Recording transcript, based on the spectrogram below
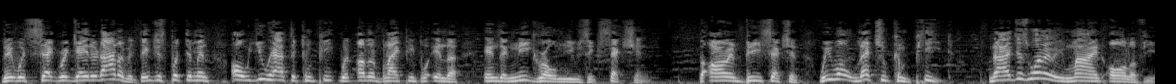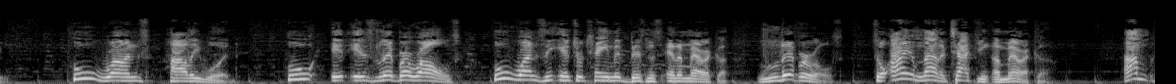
They were segregated out of it. They just put them in. Oh, you have to compete with other black people in the in the Negro music section, the R and B section. We won't let you compete. Now, I just want to remind all of you, who runs Hollywood? Who it is liberals. Who runs the entertainment business in America? Liberals. So I am not attacking America. I'm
